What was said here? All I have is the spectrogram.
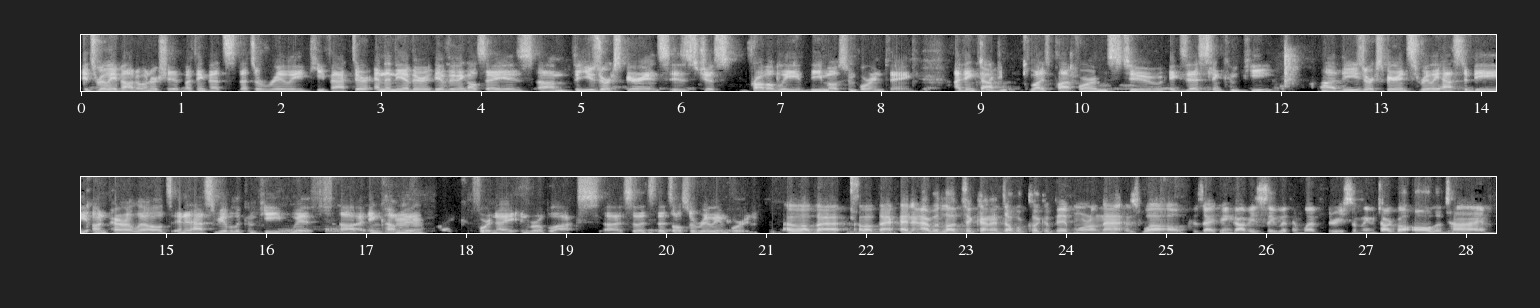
it's really about ownership. I think that's that's a really key factor. And then the other the other thing I'll say is um, the user experience is just probably the most important thing. I think for decentralized platforms to exist and compete, uh, the user experience really has to be unparalleled and it has to be able to compete with uh, incumbent mm. Fortnite and Roblox. Uh, so that's that's also really important. I love that. I love that, and I would love to kind of double click a bit more on that as well, because I think obviously within Web three, something we talk about all the time,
